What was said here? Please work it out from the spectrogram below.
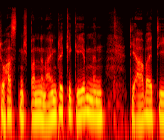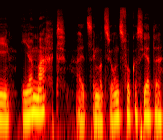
du hast einen spannenden Einblick gegeben in die Arbeit, die ihr macht als emotionsfokussierte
